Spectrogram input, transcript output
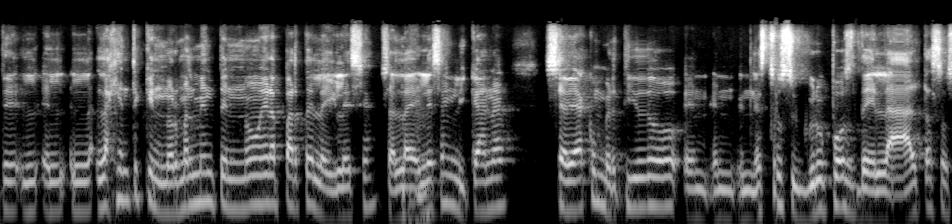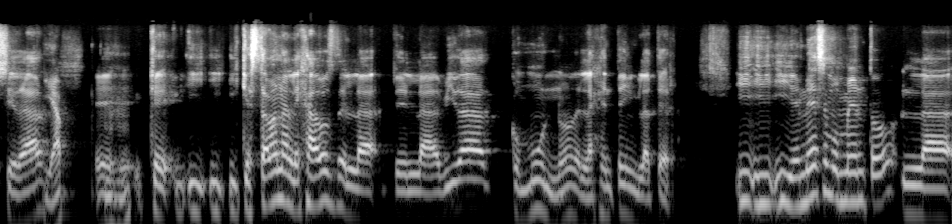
de la gente que normalmente no era parte de la iglesia, o sea, la iglesia anglicana se había convertido en, estos grupos de la alta sociedad eh, que, y, que estaban alejados de la, de la vida común, ¿no? De la gente de Inglaterra. Y, en ese momento la,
